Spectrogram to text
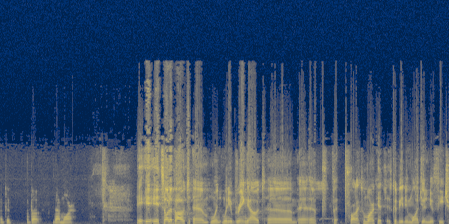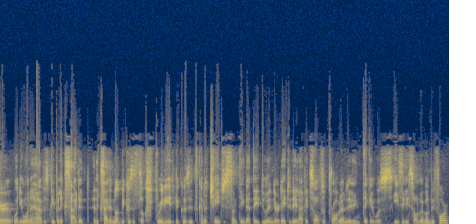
a bit about that more. It's all about um, when, when you bring out um, a, product to market, it could be a new module, a new feature. What you want to have is people excited. And excited not because it looks pretty, it's because it kind of changes something that they do in their day to day life. It solves a problem they didn't think it was easily solvable before.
